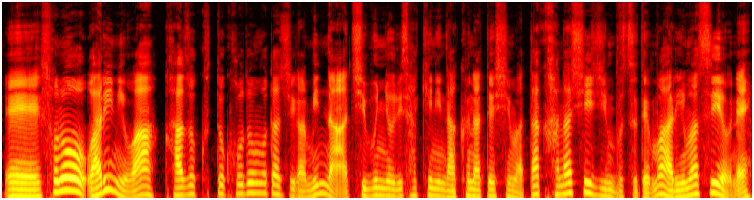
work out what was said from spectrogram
えー、その割には家族と子供たちがみんな自分より先に亡くなってしまった悲しい人物でもありますよね。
